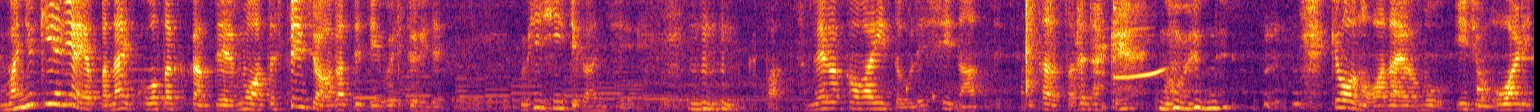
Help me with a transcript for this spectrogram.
マニュキアにはやっぱない光沢感でもう私テンション上がってて今一人で。ウヒヒって感じ。やっぱ爪が可愛いと嬉しいなって。ただそれだけ。ごめんね。今日の話題はもう以上終わり。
